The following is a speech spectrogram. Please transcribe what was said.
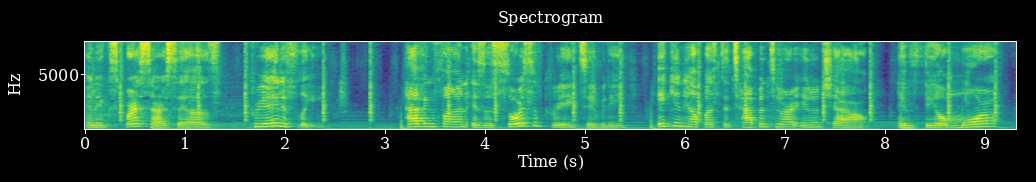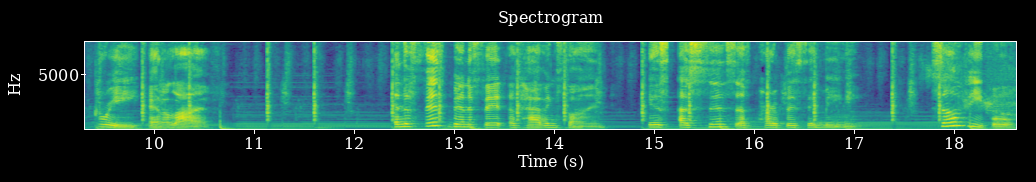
and express ourselves creatively. Having fun is a source of creativity. It can help us to tap into our inner child and feel more free and alive. And the fifth benefit of having fun is a sense of purpose and meaning. Some people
